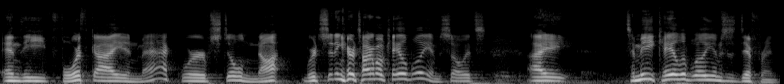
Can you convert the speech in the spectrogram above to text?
And the fourth guy in Mac, we're still not. We're sitting here talking about Caleb Williams. So it's, I, to me, Caleb Williams is different.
